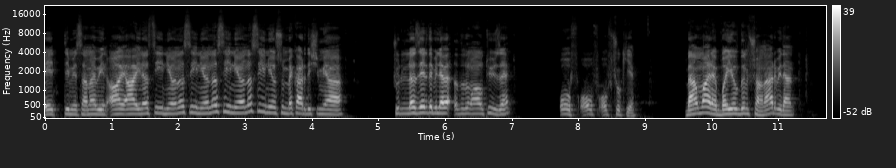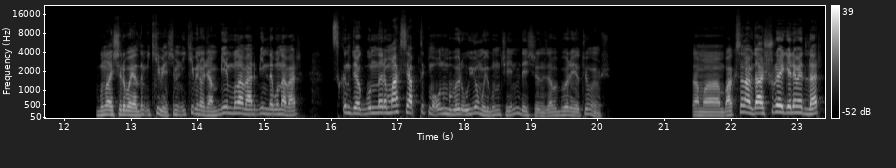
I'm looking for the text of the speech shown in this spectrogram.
Etti mi sana 1000. Ay ay nasıl iniyor? Nasıl iniyor? Nasıl iniyor? Nasıl iniyorsun be kardeşim ya? Şu lazeri de bile atalım 600'e. Of of of çok iyi. Ben var ya bayıldım şu an harbiden. Buna aşırı bayıldım. 2000. Şimdi 2000 hocam. 1000 buna ver. 1000 de buna ver. Sıkıntı yok. Bunları max yaptık mı? Oğlum bu böyle uyuyor muydu? Bunun şeyini mi değiştirdiniz ya? Bu böyle yatıyor muymuş? Tamam. Baksana abi daha şuraya gelemediler.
